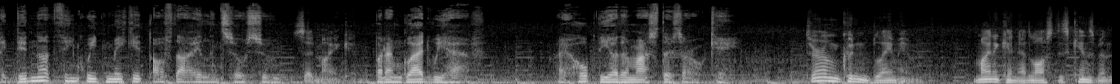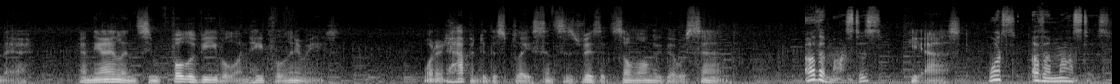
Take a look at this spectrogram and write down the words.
I did not think we'd make it off the island so soon, said Meineken. but I'm glad we have. I hope the other masters are okay. Turum couldn't blame him. Meineken had lost his kinsman there, and the island seemed full of evil and hateful enemies. What had happened to this place since his visit so long ago with Sand? Other masters? He asked. What other masters?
